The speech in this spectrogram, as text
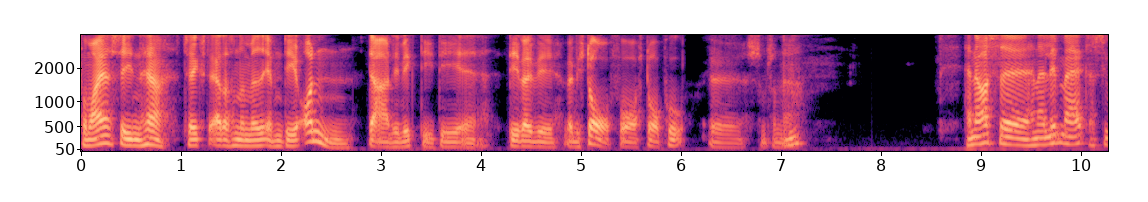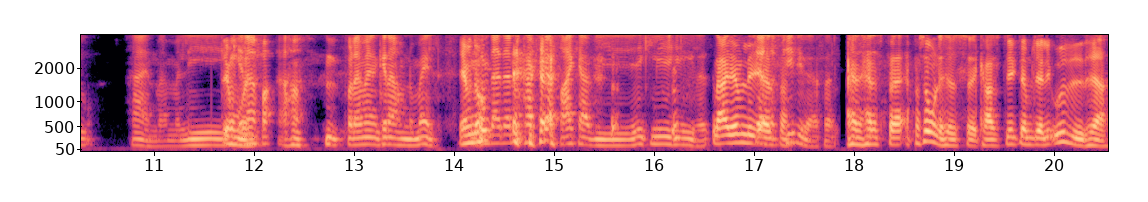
for mig at se den her tekst, er der sådan noget med, at det er ånden, der er det vigtige. Det er, det er hvad, vi, hvad vi står for og står på, øh, som sådan er. Mm. Han er også øh, han er lidt mere aggressiv her, end hvad man lige Det man kender s- fra, hvordan man kender ham normalt. Jamen, Der, nu, der er nogle karaktertræk her, vi ikke lige helt... nej, nemlig, Ser altså, så tit i hvert fald. han, hans per- personlighedskarakteristik, dem bliver lige udvidet her.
